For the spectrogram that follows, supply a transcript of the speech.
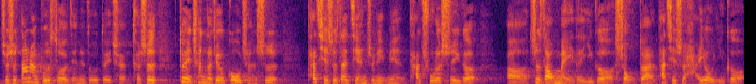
就是当然不是所有剪纸都是对称，可是对称的这个构成是它其实在剪纸里面，它除了是一个呃制造美的一个手段，它其实还有一个。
